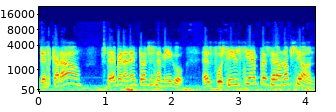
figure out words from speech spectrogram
Descarado. Ustedes verán entonces, amigo, el fusil siempre será una opción.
